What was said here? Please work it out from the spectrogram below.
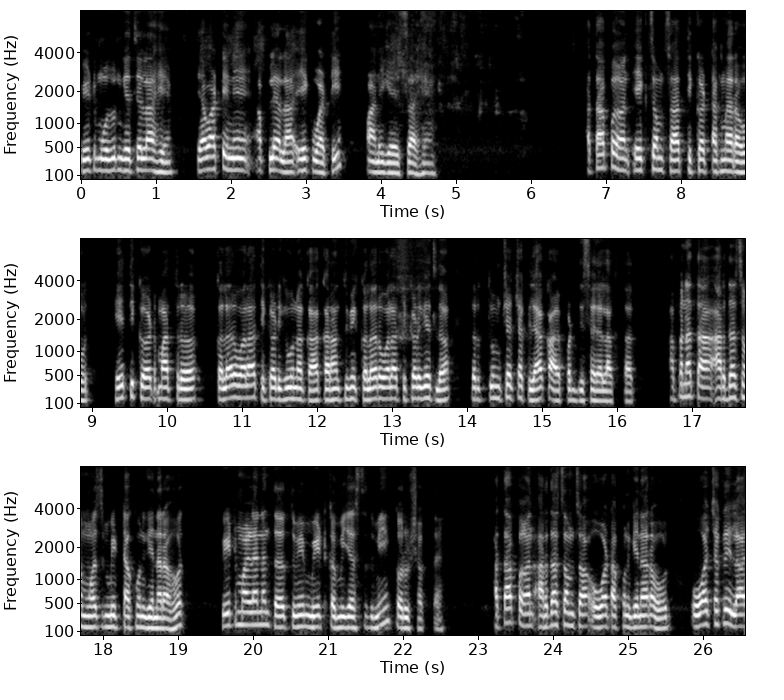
पीठ मोजून घेतलेलं आहे त्या वाटीने आपल्याला एक वाटी पाणी घ्यायचं आहे. आता आपण एक चमचा तिखट टाकणार आहोत. हे तिखट मात्र कलरवाला तिखट घेऊ नका कारण तुम्ही कलरवाला तिखट घेतलं तर तुमच्या चकल्या काळपट दिसायला लागतात. आपण आता अर्धा चमच मीठ टाकून घेणार आहोत. पीठ मळल्यानंतर तुम्ही मीठ कमी जास्त तुम्ही करू शकताय. आता आपण अर्धा चमचा ओवा टाकून घेणार आहोत. ओवा चकलीला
